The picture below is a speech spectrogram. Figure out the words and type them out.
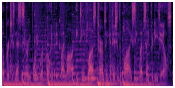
No purchase necessary. Void where prohibited by law. 18 plus terms and conditions apply. See website for details.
